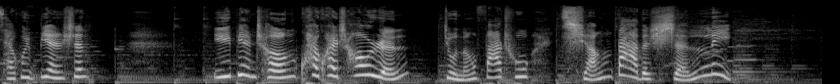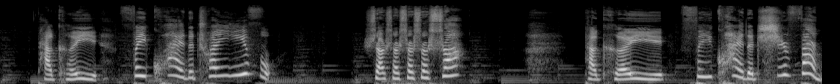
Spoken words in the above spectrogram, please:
才会变身，一变成快快超人就能发出强大的神力。它可以飞快的穿衣服，刷刷刷刷刷。它可以飞快的吃饭，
